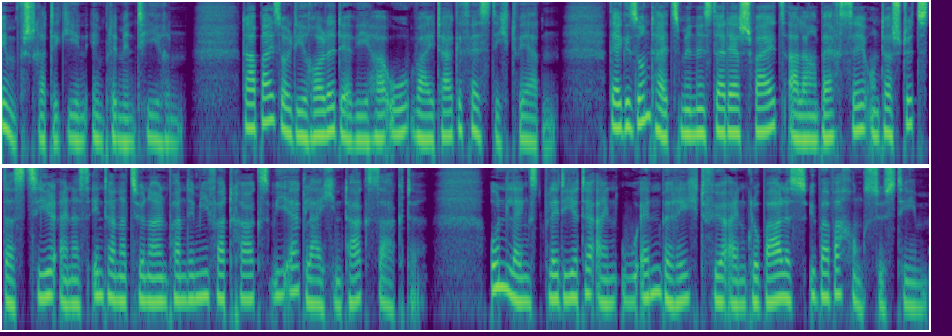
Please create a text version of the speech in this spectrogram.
Impfstrategien implementieren. Dabei soll die Rolle der WHO weiter gefestigt werden. Der Gesundheitsminister der Schweiz, Alain Berset, unterstützt das Ziel eines internationalen Pandemievertrags, wie er gleichen Tag sagte. Unlängst plädierte ein UN-Bericht für ein globales Überwachungssystem.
